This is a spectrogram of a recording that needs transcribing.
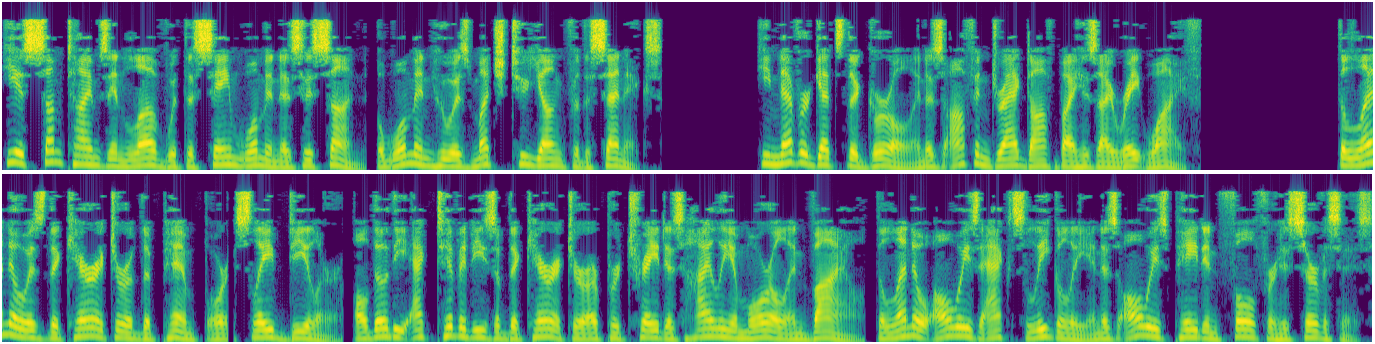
He is sometimes in love with the same woman as his son, a woman who is much too young for the senex. He never gets the girl and is often dragged off by his irate wife. The Leno is the character of the pimp or slave dealer. Although the activities of the character are portrayed as highly immoral and vile, the Leno always acts legally and is always paid in full for his services.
